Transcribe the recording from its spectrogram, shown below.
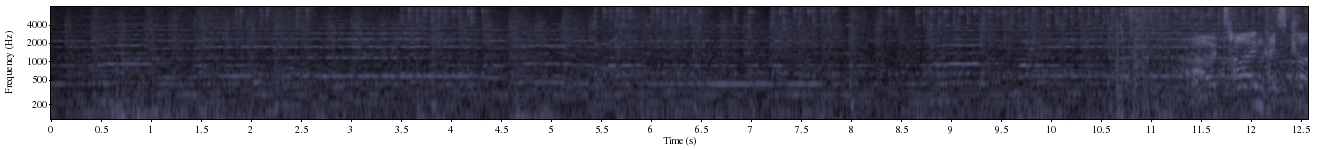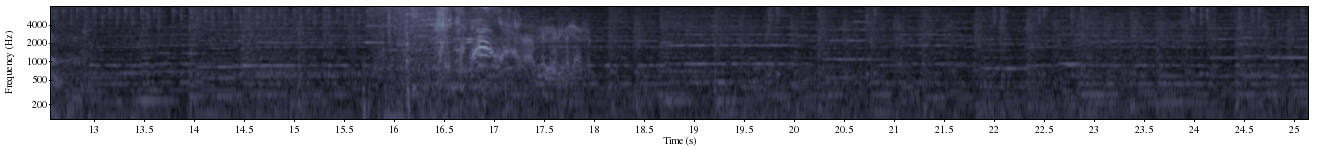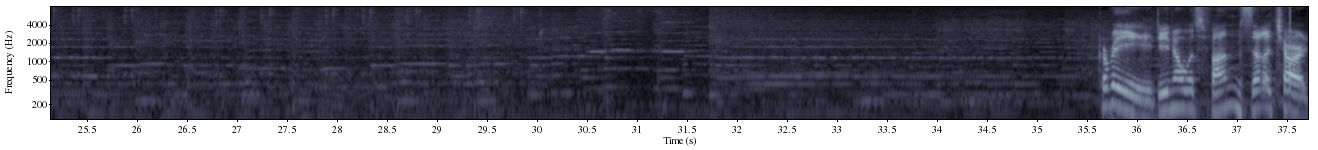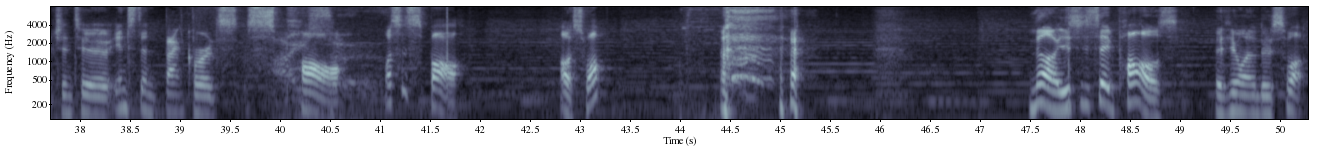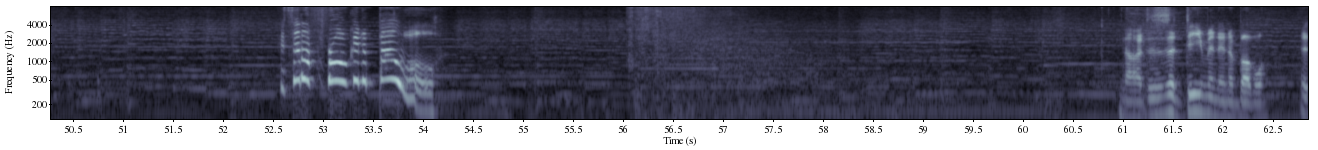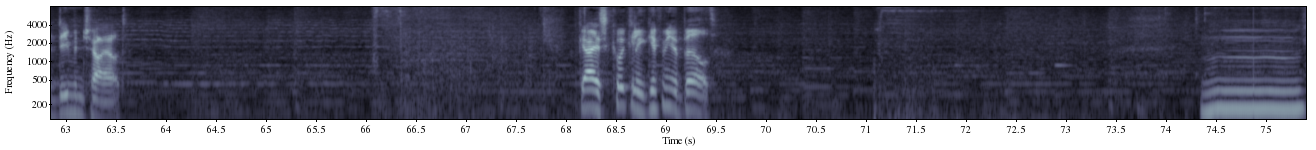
Kirby, do you know what's fun? Zealot charge into instant backwards spa. What's a spa? Oh, swap? no, you should say pause if you want to do swap. Is that a frog in a bowl? No, this is a demon in a bubble. A demon child. Guys, quickly, give me a build. Hmm.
